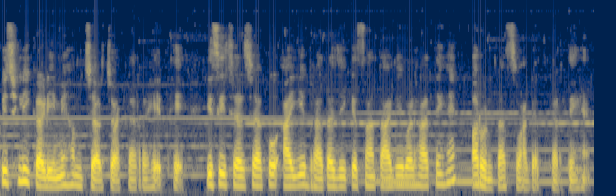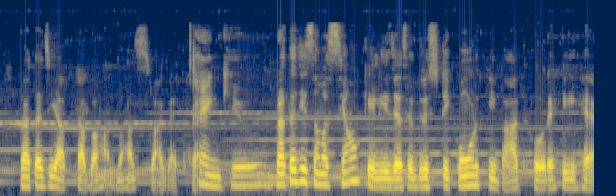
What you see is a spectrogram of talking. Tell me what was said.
पिछली कड़ी में हम चर्चा कर रहे थे। इसी चर्चा को आइए भ्राता जी के साथ आगे बढ़ाते हैं और उनका स्वागत करते हैं। भ्राता जी, आपका बहुत बहुत स्वागत है। थैंक यू भ्राता जी समस्याओं के लिए जैसे दृष्टिकोण की बात हो रही है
